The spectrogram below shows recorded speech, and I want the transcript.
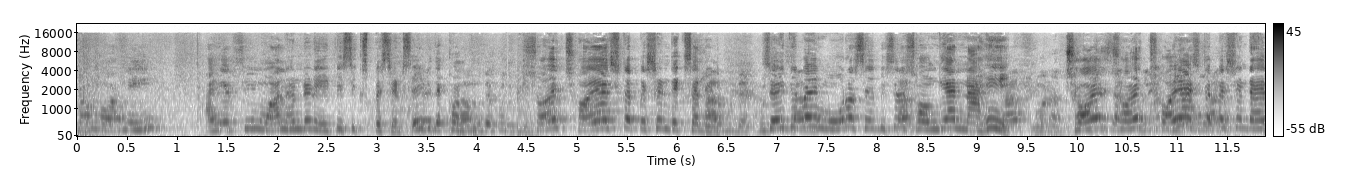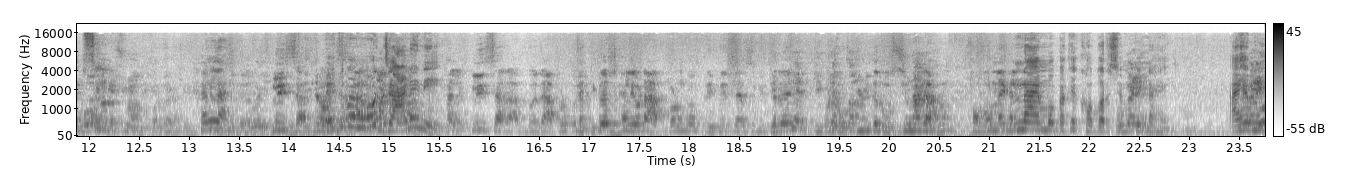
come morning I have seen 186 patients এইটি দেখন্তু 186টা পেশেন্ট দেখ সালিনি সেইতিপাই মোর সে বিষয়ে সংজ্ঞা নাহি 686টা পেশেন্ট আই হ্যাভ সিন হেলা প্লিজ স্যার সেইতিপাই মু জানিনি খালি প্লিজ স্যার আপনাকে রিকোয়েস্ট খালি ওটা আপনার প্রিমিসেস ভিতরে টিকে ওটি ভিতরে রসিনা আপনার খবর নাই খালি নাই মো পাকে খবর সেমতি নাই I have no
